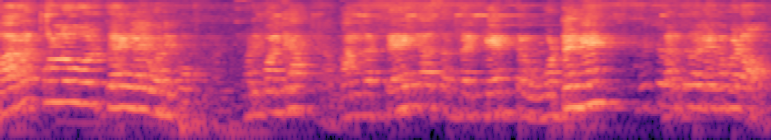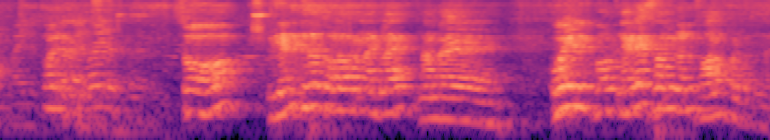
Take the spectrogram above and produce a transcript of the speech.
வரக்குள்ள ஒரு தேங்காய் உடைப்போம். உடைப்போம் இல்லையா? அந்த தேங்காய் சத்தம் கேட்ட உடனே கருப்பு சாமி எங்க போயிடும்? ஸோ இது எதுக்கு தான் சொல்ல வரனாக்கல நம்ம கோயிலுக்கு போக நிறைய சாமி வந்து ஃபாலோ பண்ணுறாங்க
